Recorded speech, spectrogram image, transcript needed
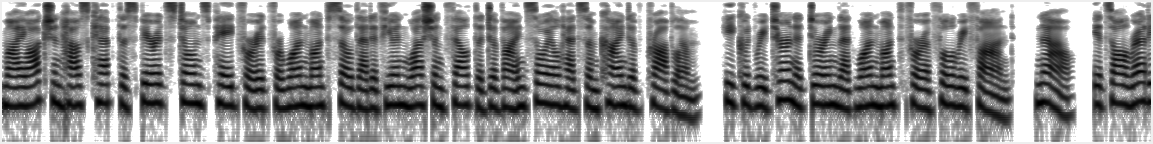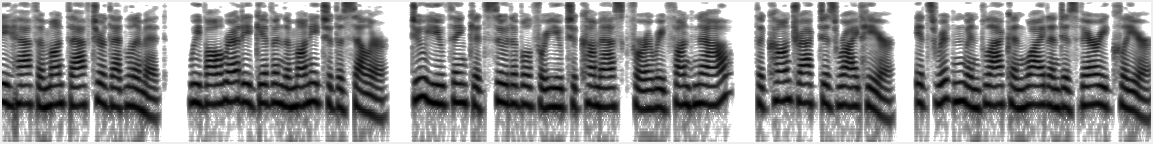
my auction house kept the spirit stones paid for it for one month so that if Yun Wusheng felt the divine soil had some kind of problem, he could return it during that one month for a full refund. Now, it's already half a month after that limit. We've already given the money to the seller. Do you think it's suitable for you to come ask for a refund now? The contract is right here. It's written in black and white and is very clear.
